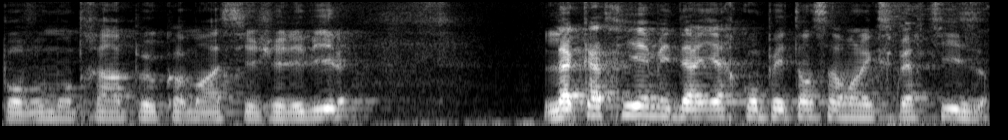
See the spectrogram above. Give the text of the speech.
pour vous montrer un peu comment assiéger les villes. La quatrième et dernière compétence avant l'expertise,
